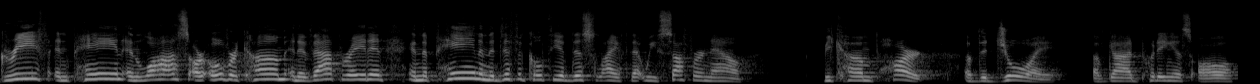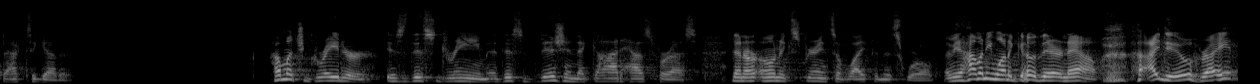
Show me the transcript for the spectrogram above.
Grief and pain and loss are overcome and evaporated. And the pain and the difficulty of this life that we suffer now become part of the joy of God putting us all back together. How much greater is this dream, this vision that God has for us than our own experience of life in this world? I mean, how many want to go there now? I do, right?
